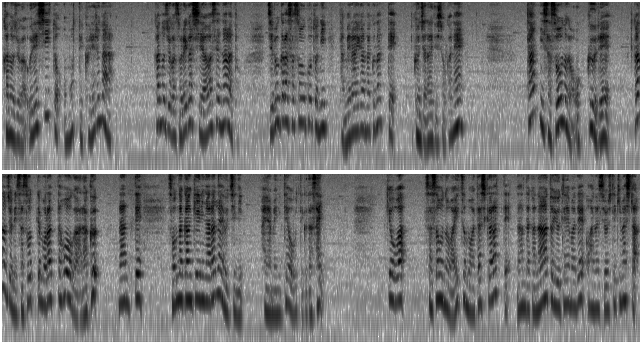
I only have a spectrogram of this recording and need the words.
彼女が嬉しいと思ってくれるなら彼女がそれが幸せならと自分から誘うことにためらいがなくなっていくんじゃないでしょうかね。単に誘うのが億劫で彼女に誘ってもらった方が楽なんてそんな関係にならないうちに早めに手を打ってください。今日は誘うのはいつも私からってなんだかなというテーマでお話をしてきました。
